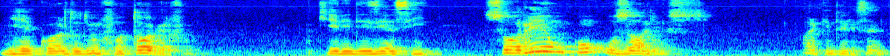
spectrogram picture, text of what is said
me recordo de um fotógrafo que ele dizia assim: sorriam com os olhos. Olha que interessante.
